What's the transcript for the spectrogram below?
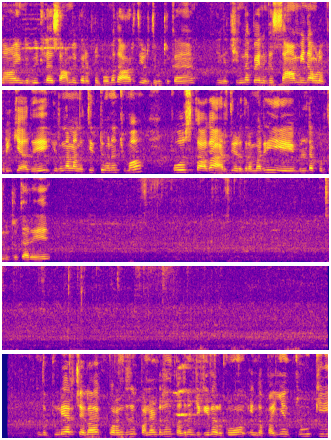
நான் எங்கள் வீட்டில் சாமி பிறப்பிட்டு போகும்போது ஆரத்தி எடுத்துக்கிட்டு இருக்கேன். எங்கள் சின்ன பையனுக்கு சாமின்னா அவ்வளோ பிடிக்காது. இருந்தாலும் நாங்கள் திட்டுவேன்னு சும்மா போஸ்க்காக ஆரத்தி எடுக்கிற மாதிரி பில்டப் கொடுத்துக்கிட்டு இருக்காரு. இந்த பிள்ளையார் சிலை குறைஞ்சது பன்னெண்டுலேருந்து பதினஞ்சு கிலோ இருக்கும். எங்கள் பையன் தூக்கி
